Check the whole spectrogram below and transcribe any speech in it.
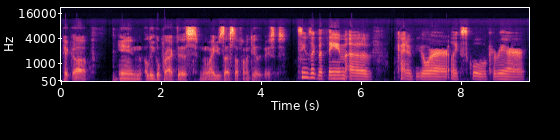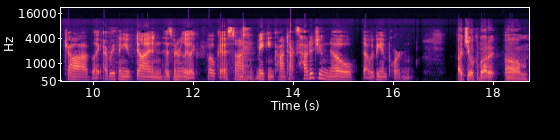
pick up in a legal practice. I use that stuff on a daily basis. Seems like the theme of kind of your like school, career, job, like everything you've done has been really like focused on making contacts. How did you know that would be important? I joke about it. Um,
